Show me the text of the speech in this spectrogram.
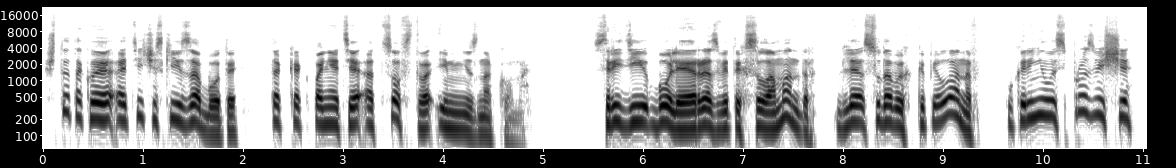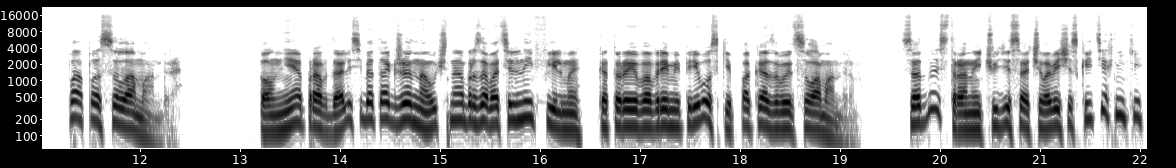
что такое отеческие заботы, так как понятие отцовства им не знакомо. Среди более развитых саламандр для судовых капелланов укоренилось прозвище «Папа Саламандра». Вполне оправдали себя также научно-образовательные фильмы, которые во время перевозки показывают саламандрам. С одной стороны, чудеса человеческой техники,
